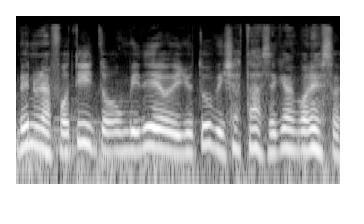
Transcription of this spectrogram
Ven una fotito, un video de YouTube y ya está, se quedan con eso.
